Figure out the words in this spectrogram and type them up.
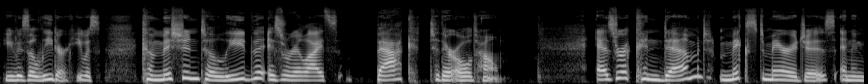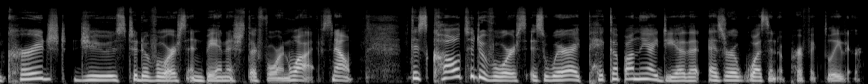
He was a leader. He was commissioned to lead the Israelites back to their old home. Ezra condemned mixed marriages and encouraged Jews to divorce and banish their foreign wives. Now, this call to divorce is where I pick up on the idea that Ezra wasn't a perfect leader.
